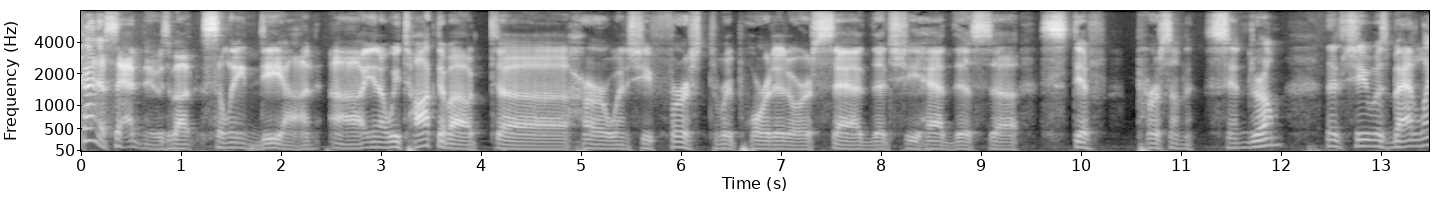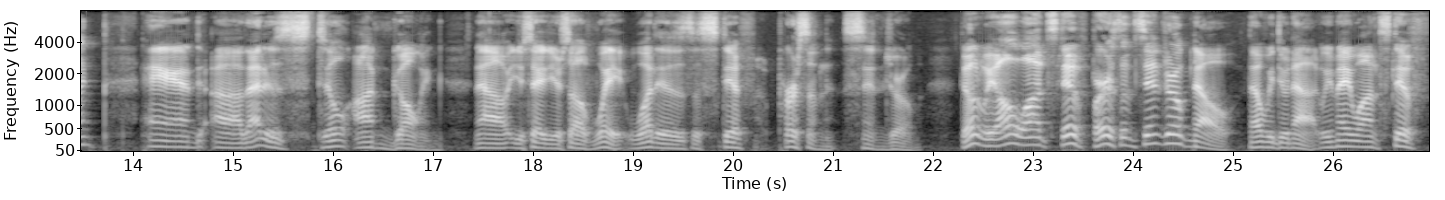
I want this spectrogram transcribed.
Kind of sad news about Celine Dion. Uh, you know, we talked about uh, her when she first reported or said that she had this uh, stiff person syndrome that she was battling, and uh, that is still ongoing. Now, you say to yourself, wait, what is the stiff person syndrome? Don't we all want stiff person syndrome? No, no, we do not. We may want stiff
